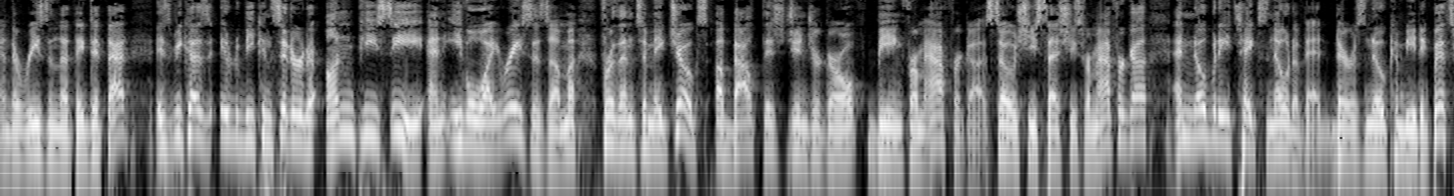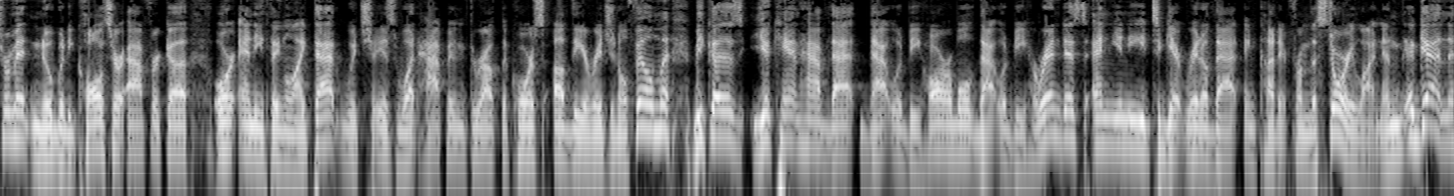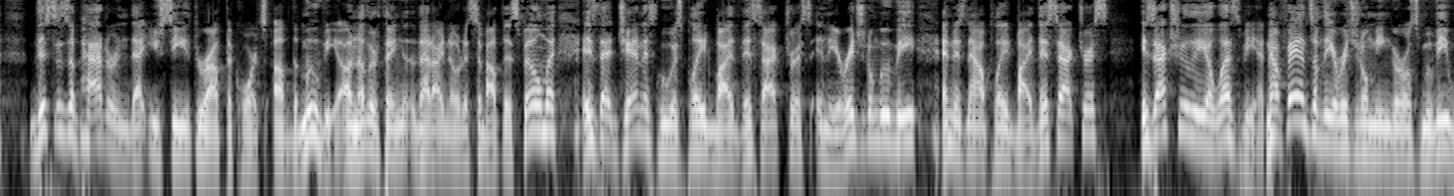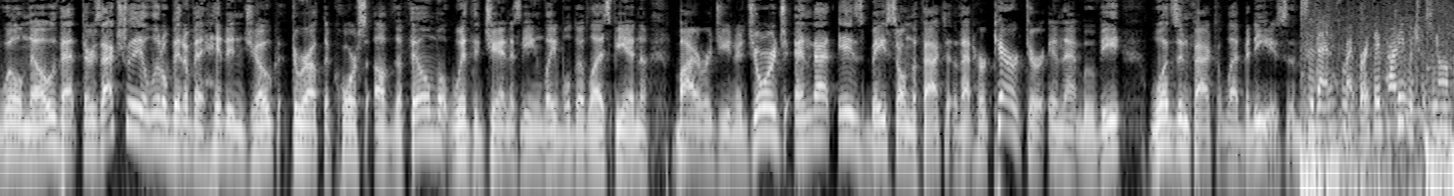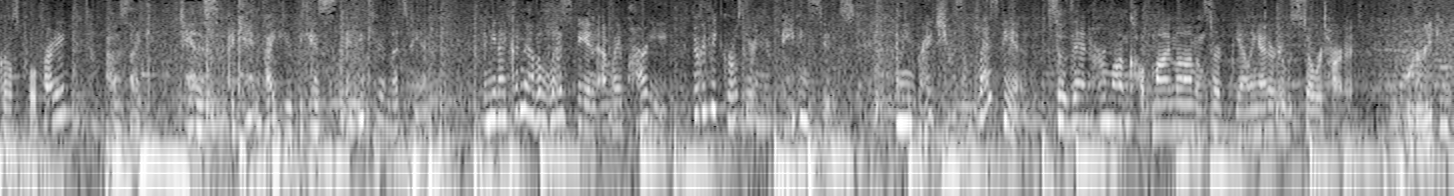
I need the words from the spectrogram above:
And the reason that they did that is because it would be considered un-PC and evil white racism for them to make jokes about this ginger girl being from Africa. So she says she's from Africa and nobody takes note of it. There's no comedic bits from it. Nobody calls her Africa or anything like that, which is what happened throughout the course of the original film because you can't have that. That would be horrible. That would be horrendous. And you need to get rid of that and cut it from the storyline. And again, this is a pattern that you see throughout the course of the movie. Another thing that I noticed about this film is that Janice, who was played by this actress in the original movie and is now played by this actress, is actually a lesbian. Now fans of the original Mean Girls movie will know that there's actually a little bit of a hidden joke throughout the course of the film with Janice being labeled a lesbian by Regina George and that is based on the fact that her character in that movie was in fact Lebanese. So then for my birthday party, which was an all girls pool party, I was like, Janice, I can't invite you because I think you're a lesbian. I mean, I couldn't have a lesbian at my party. There could be girls there in their bathing suits. I mean, right? She was a lesbian. So then her mom called my mom and started yelling at her. It was so retarded. Puerto Rican?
